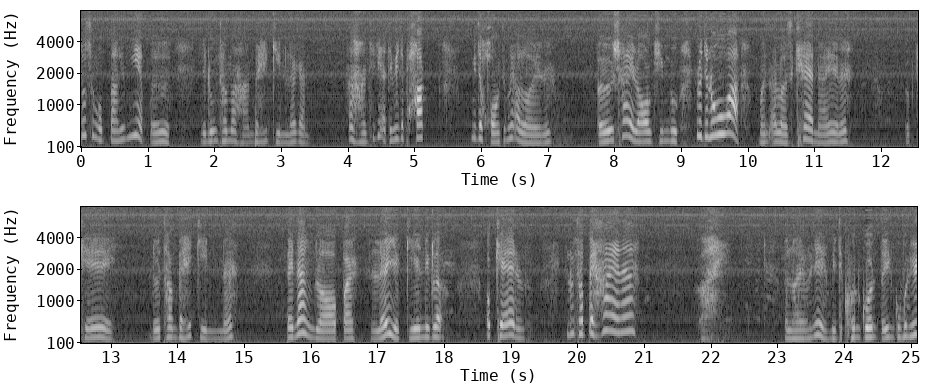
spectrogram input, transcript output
ต้องสงบปากเงียบๆเออ เดี๋ยวลุงทำอาหารไปให้กินแล้วกัน อาหารที่นี่อาจจะมีแต่พัก มีแต่ของที่ไม่อร่อยนะ เออใช่ลองชิมดู เราจะรู้ว่ามันอร่อยแค่ไหนนะ โอเคเดี๋ยวทำไปให้กินนะ ไปนั่งรอไปแล้วอย่ากินอีกละโอเคลุงทำไปให้นะว้ายอะไรวะเนี่ยมีแต่คนโกนตีนกูวันนี้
